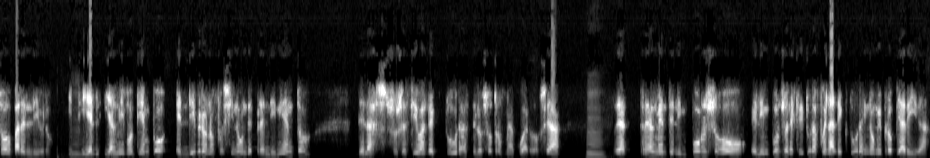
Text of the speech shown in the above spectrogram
todo para el libro. Y, y el- y al mismo tiempo, el libro no fue sino un desprendimiento de las sucesivas lecturas de los otros, me acuerdo. O sea, rea- realmente el impulso, el impulso de la escritura fue la lectura y no mi propia vida.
